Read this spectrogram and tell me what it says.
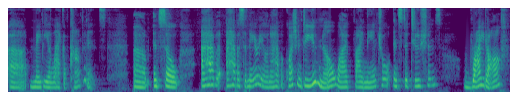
uh, maybe a lack of confidence. Um, and so I have I have a scenario and I have a question. Do you know why financial institutions write off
